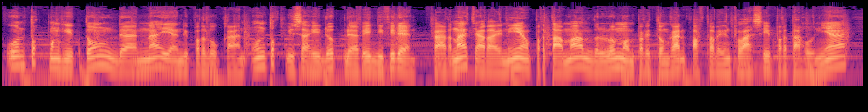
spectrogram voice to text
untuk menghitung dana yang diperlukan untuk bisa hidup dari dividen. Karena cara ini yang pertama belum memperhitungkan faktor inflasi per tahunnya,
